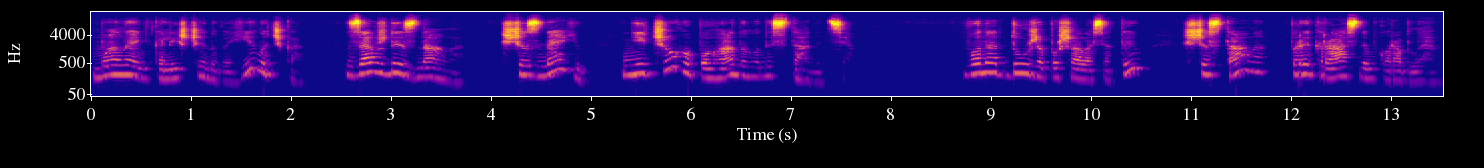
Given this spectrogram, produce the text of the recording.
Маленька ліщинова гілочка завжди знала, що з нею нічого поганого не станеться. Вона дуже пишалася тим, що стала прекрасним кораблем.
